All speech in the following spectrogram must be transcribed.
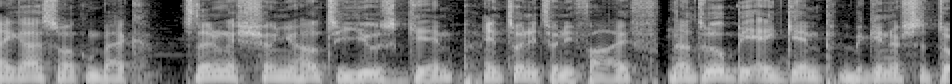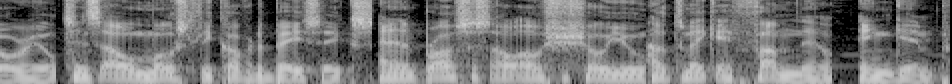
Hey guys, welcome back. Today I'm going to show you how to use GIMP in 2025. Now it will be a GIMP beginner's tutorial, since I will mostly cover the basics, and in the process I'll also show you how to make a thumbnail in GIMP.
